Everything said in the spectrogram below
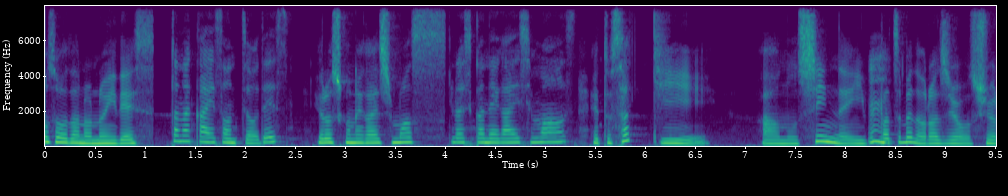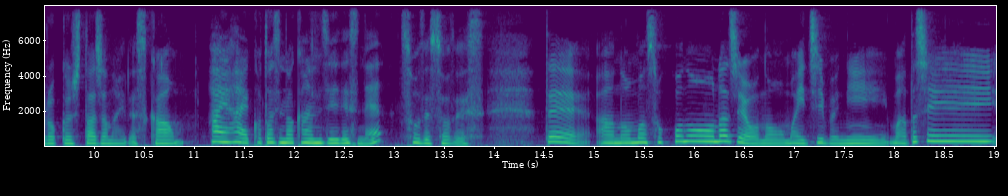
う相談のぬいです。田中井村長です。よろしくお願いします。よろしくお願いします。えっと、さっき、あの、新年一発目のラジオを収録したじゃないですか。はいはい、今年の漢字ですね。そうです、そうです。で、あの、まあ、そこのラジオの、まあ、一部に、まあ、私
